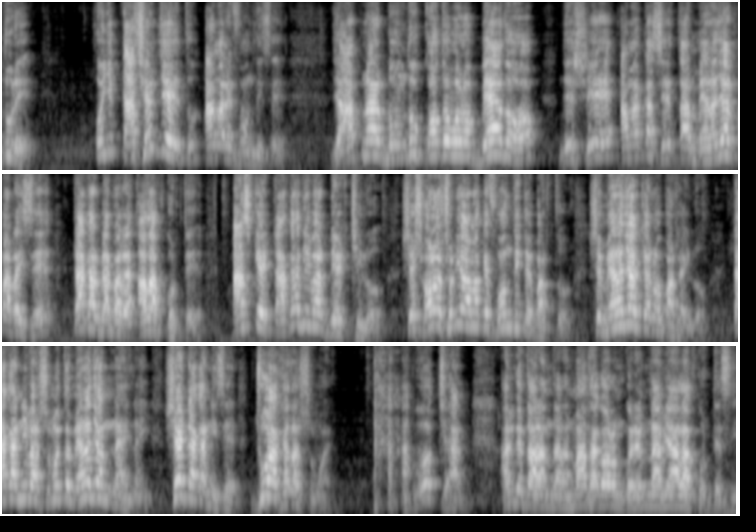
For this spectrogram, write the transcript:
দূরে। ওই যে কাছের যেহেতু, আমারে ফোন দিছে। যে আপনার বন্ধু কত বড় বেয়াদব যে সে আমার কাছে তার ম্যানেজার পাঠাইছে টাকার ব্যাপারে আলাপ করতে। আজকে টাকা দিবার ডেট ছিল। সে সরাসরি আমাকে ফোন দিতে পারতো। সে ম্যানেজার কেন পাঠাইলো? টাকা নিবার সময় তো ম্যানেজার নেয় নাই। সে টাকা নিছে জুয়া খেলার সময়। বুঝছেন? আমি দাঁড়ান দাঁড়ান, মাথা গরম করেন না, আমি আলাপ করতেছি।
